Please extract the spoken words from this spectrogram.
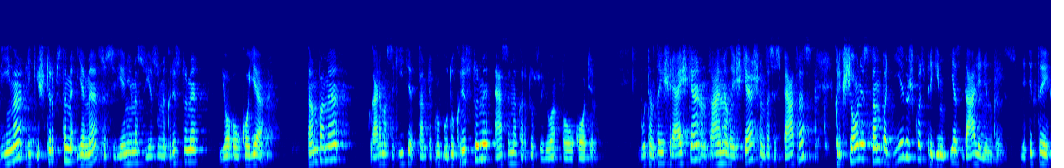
vyną, lyg ištirpstame jame, susivienijame su Jėzumi Kristumi jo aukoje. Tampame, galima sakyti, tam tikrų būdų Kristumi, esame kartu su juo paukoti. Būtent tai išreiškia antrajame laiške šventasis Petras, krikščionis tampa dieviškos prigimties dalininkais. Ne tik tai e,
